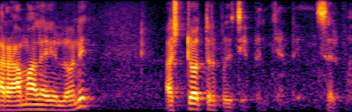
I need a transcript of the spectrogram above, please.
ఆ రామాలయంలోని అష్టోత్తర పూజ చేయించండి. సరిపోద్ది.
